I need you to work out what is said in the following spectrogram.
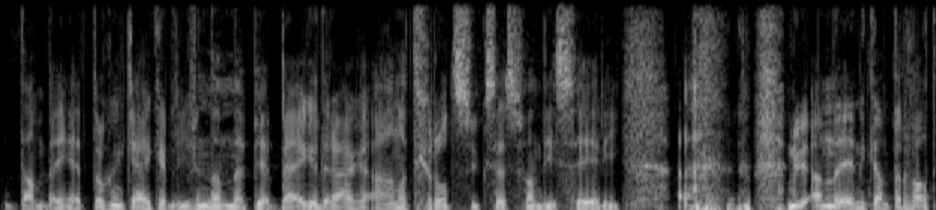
dan ben jij toch een kijker, lieven. Dan heb je bijgedragen aan het grote succes van die serie. Nu, aan de ene kant, daar valt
